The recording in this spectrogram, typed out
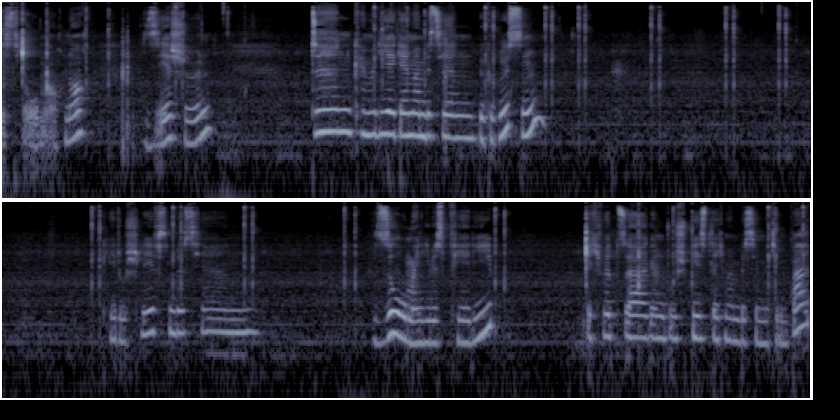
die ist hier oben auch noch. Sehr schön. Dann können wir die ja gerne mal ein bisschen begrüßen. Okay, du schläfst ein bisschen. So, mein liebes Pferdi. Ich würde sagen, du spielst gleich mal ein bisschen mit dem Ball.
